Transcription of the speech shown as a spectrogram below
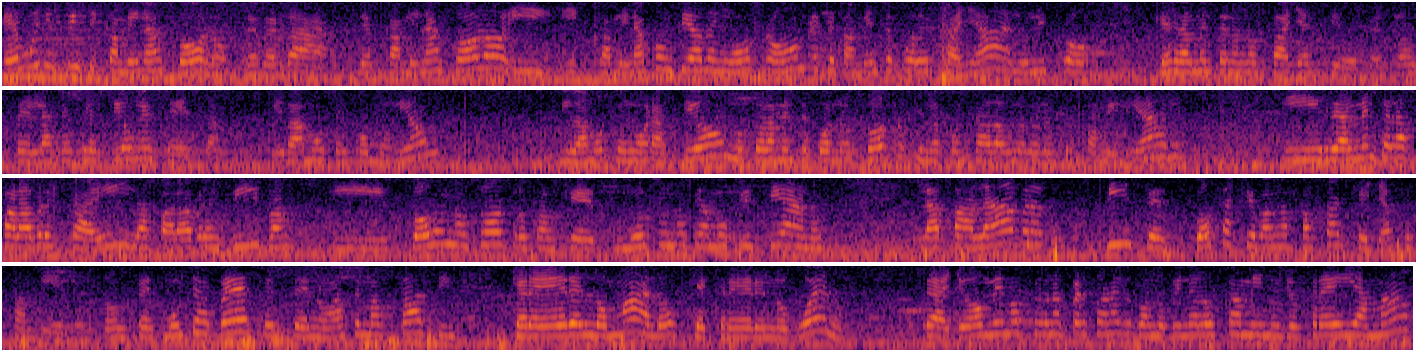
es muy difícil caminar solo, de verdad, de caminar solo y, caminar confiado en otro hombre que también te puede fallar. El único que realmente no nos falla es Dios. Entonces, la reflexión es esa. Vivamos en comunión, vivamos en oración, no solamente por nosotros, sino por cada uno de nuestros familiares. Y realmente la palabra está ahí, la palabra es viva y todos nosotros, aunque muchos no seamos cristianos, la palabra dice cosas que van a pasar que ya se están viendo. Entonces muchas veces se nos hace más fácil creer en lo malo que creer en lo bueno. O sea, yo mismo fui una persona que cuando vine a los caminos yo creía más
